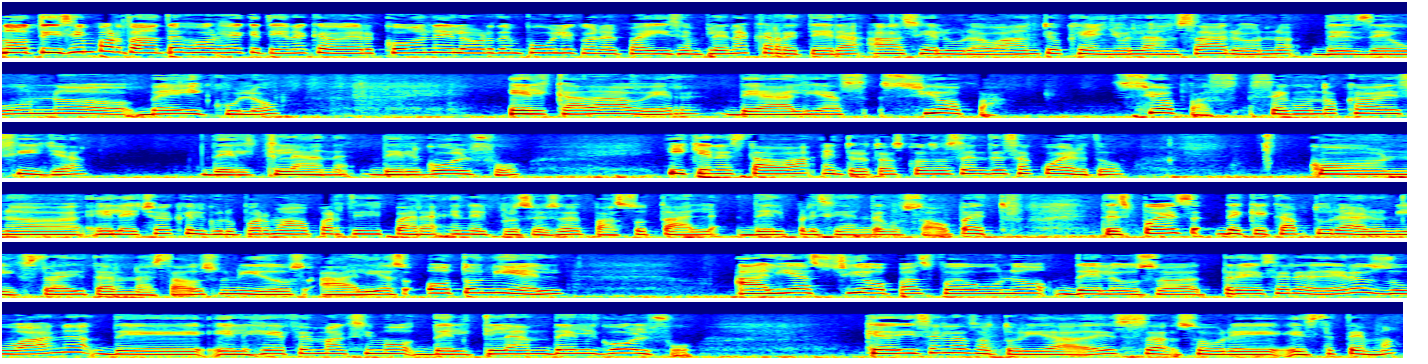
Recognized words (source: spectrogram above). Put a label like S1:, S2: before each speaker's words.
S1: Noticia importante, Jorge, que tiene que ver con el orden público en el país. En plena carretera hacia el Urabá antioqueño lanzaron desde un uh, vehículo el cadáver de alias Siopa. Siopas, segundo cabecilla del clan del Golfo y quien estaba, entre otras cosas, en desacuerdo con uh, el hecho de que el grupo armado participara en el proceso de paz total del presidente Gustavo Petro. Después de que capturaron y extraditaron a Estados Unidos a alias Otoniel, alias Siopas fue uno de los uh, tres herederos, Dubana, del jefe máximo del clan del Golfo. ¿Qué dicen las autoridades uh, sobre este tema?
